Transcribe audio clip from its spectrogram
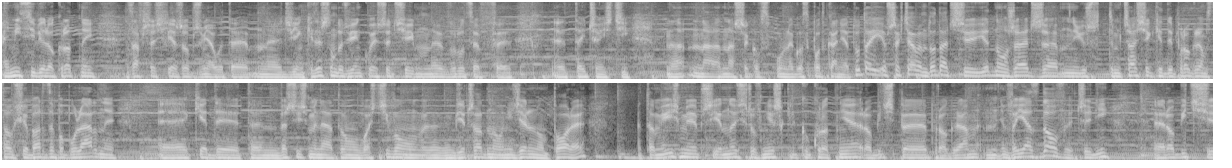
emisji wielokrotnej zawsze świeżo brzmiały te dźwięki. Zresztą do dźwięku jeszcze dzisiaj wrócę w y, tej części na, na naszego wspólnego spotkania. Tutaj jeszcze chciałem dodać jedną rzecz, że już w tym czasie, kiedy program stał się bardzo popularny, e, kiedy ten, weszliśmy na tą właściwą y, wieczorną, niedzielną porę, to mieliśmy przyjemność również kilkukrotnie robić e, program wyjazdowy, czyli robić e,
